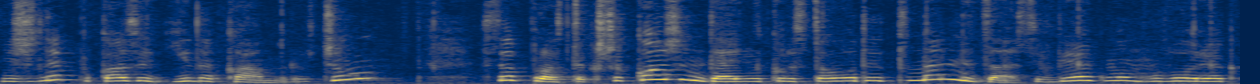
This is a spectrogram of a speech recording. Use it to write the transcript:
ніж вони показують її на камеру. Чому? Все просто, якщо кожен день використовувати тональний засіб, як вам говорю, як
